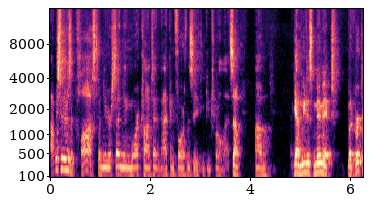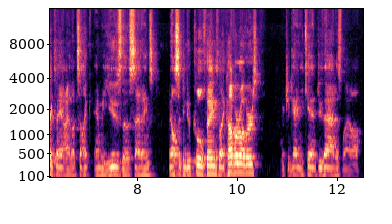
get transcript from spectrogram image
obviously there's a cost when you're sending more content back and forth and so you can control that. So um, again, we just mimicked what Vertex AI looks like and we use those settings we also can do cool things like hoverovers, which again, you can't do that as well.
